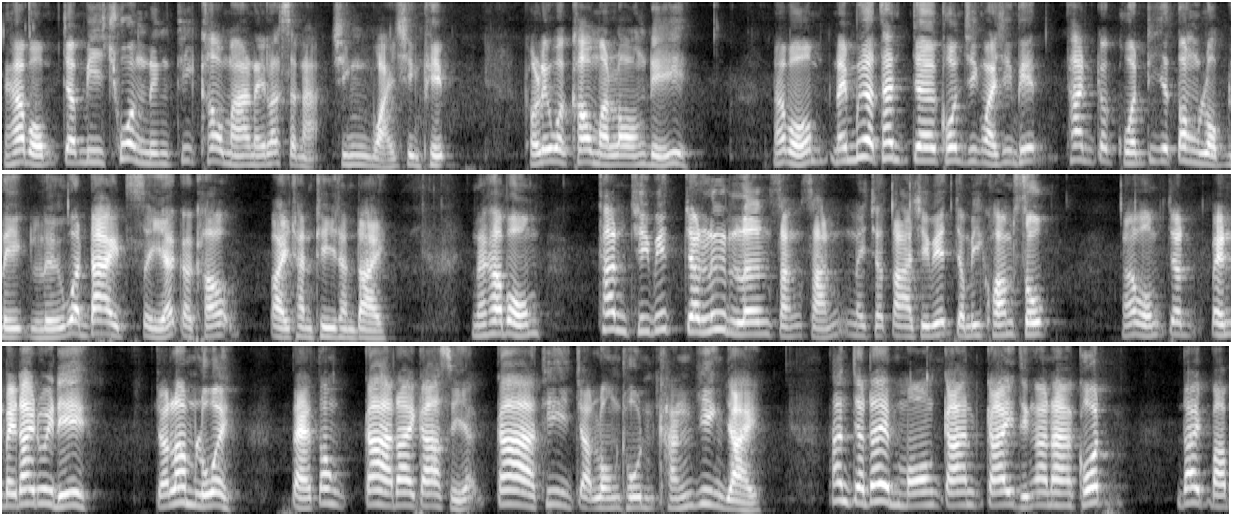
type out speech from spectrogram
นะครับผมจะมีช่วงหนึ่งที่เข้ามาในลักษณะชิงไหวชิงพริบเขาเรียกว่าเข้ามาลองดีนะครับผมในเมื่อท่านเจอคนชิงไหวชิงพริบท่านก็ควรที่จะต้องหลบหลีก หรือว่าได้เสียกับเขาไปทันทีทันใดนะครับผม ท่านชีวิตจะลื่นเลงสังสรรค์ในชะตาชีวิตจะมีความสุขนะผมจะเป็นไปได้ด้วยดี จะร่ำรวย แต่ต้องกล้าได้กล้าเสียกล้าที่จะลงทุนครั้งยิ่งใหญ่ ท่านจะได้มองการไกลถึงอนาคต ได้ปรับ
